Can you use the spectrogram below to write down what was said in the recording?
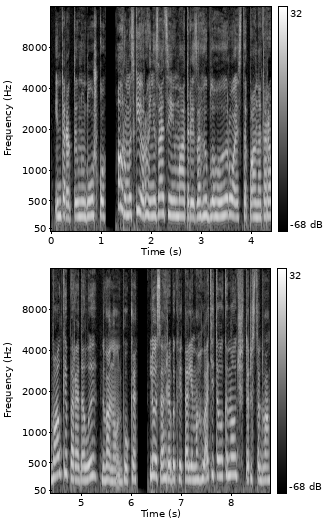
– інтерактивну дошку. А громадській організації матері загиблого героя Степана Тарабалки передали два ноутбуки. Люся Грибик, Віталій Маглаті, телеканал 402.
